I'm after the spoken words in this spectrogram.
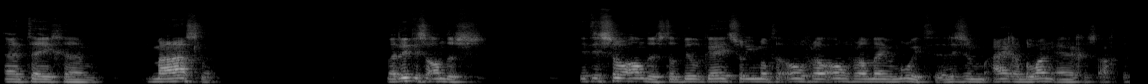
En tegen mazelen. Maar dit is anders. Dit is zo anders dat Bill Gates zo iemand overal, overal mee bemoeit. Er is een eigen belang ergens achter.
